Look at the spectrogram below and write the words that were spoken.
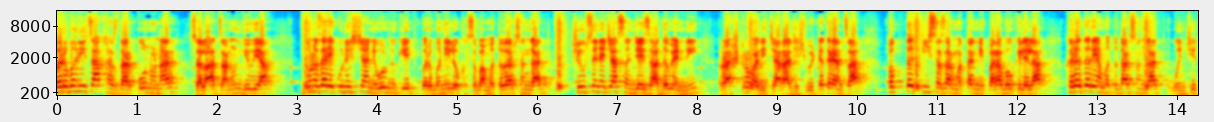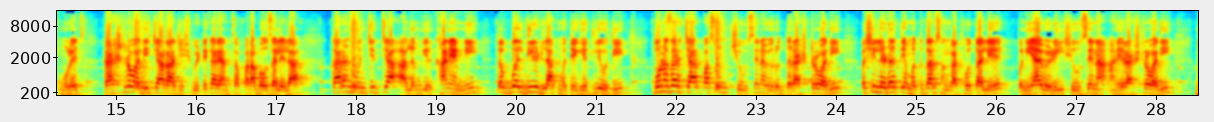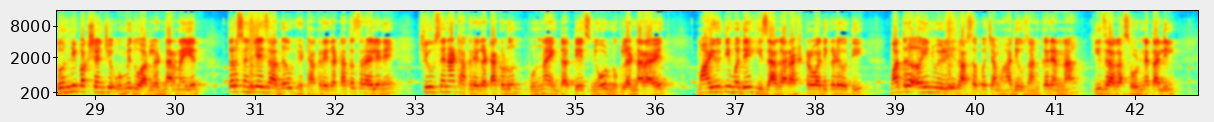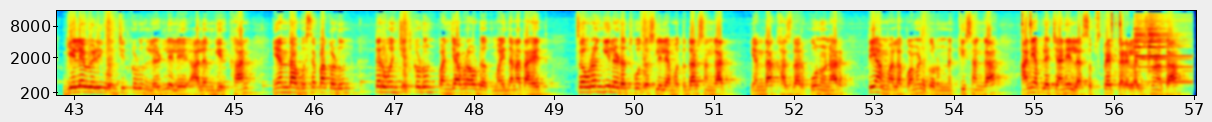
परभणीचा खासदार कोण होणार? चला जाणून घेऊया. दोन हजार एकोणीसच्या निवडणुकीत परभणी लोकसभा मतदारसंघात शिवसेनेच्या संजय जाधव यांनी राष्ट्रवादीच्या राजेश विटकर यांचा फक्त तीस हजार मतांनी पराभव केलेला. खरं तर या मतदारसंघात वंचितमुळेच राष्ट्रवादीच्या राजेश विटेकर यांचा पराभव झालेला. कारण वंचितच्या आलमगीर खान यांनी तब्बल दीड लाख मते घेतली होती. दोन हजार चारपासून शिवसेना विरुद्ध राष्ट्रवादी अशी लढत या मतदारसंघात होत आली आहे. पण यावेळी शिवसेना आणि राष्ट्रवादी दोन्ही पक्षांचे उमेदवार लढणार नाहीयेत. तर संजय जाधव हे ठाकरे गटातच राहिल्याने शिवसेना ठाकरे गटाकडून पुन्हा एकदा तेच निवडणूक लढणार आहेत. महायुतीमध्ये ही जागा राष्ट्रवादीकडे होती. मात्र ऐनवेळी रासपच्या महादेव जानकर यांना ही जागा सोडण्यात आली. गेल्या वेळी वंचितकडून लढलेले आलमगीर खान यंदा बसपाकडून तर वंचितकडून पंजाबराव डक मैदानात आहेत. चौरंगी लढत होत असलेल्या मतदारसंघात यंदा खासदार कोण होणार ते आम्हाला कॉमेंट करून नक्की सांगा आणि आपल्या चॅनेलला सबस्क्राईब करायला विसरू नका.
